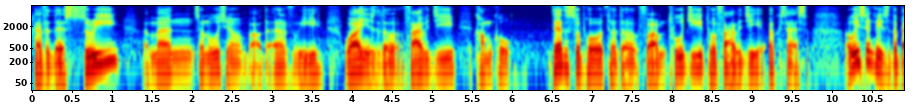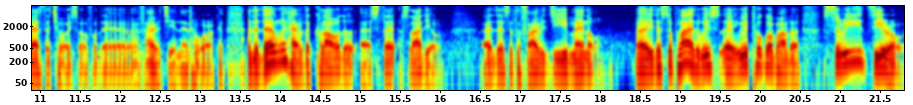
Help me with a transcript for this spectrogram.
have the three main solution about the NFV. One is the 5G COMCO that support the from 2G to 5G access. We think it's the best choice of the 5G network. And then we have the cloud uh, studio. Uh, this is the 5G MANO. Uh, it supplies with uh, we talk about uh, three zero.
